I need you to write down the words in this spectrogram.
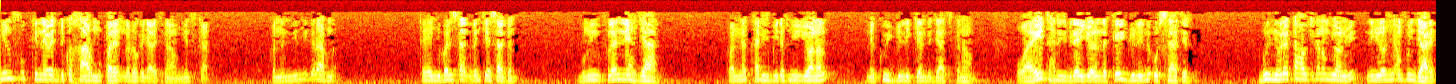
ñeent fukki nawet di ko xaar mu pare nga doog a jàll ci kanam ñeent fukki at kon nag nit ñi grave na tey ñu bari sàgg dañ cee sàggan bu ñuy fu leen neex jaar kon nag xadis bi daf ñuy yoonal ne kuy julli kenn du jaar ci kanamam waaye it xadis bi day yoonal ne kay julli ne ut saatir bu ñëw rek taxaw ci kanam yoon wi nit ñi dootuñu am fu ñu jaare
